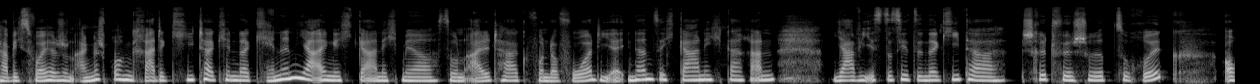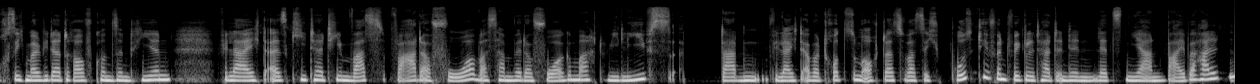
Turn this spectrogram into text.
habe ich es vorher schon angesprochen, gerade Kita-Kinder kennen ja eigentlich gar nicht mehr so einen Alltag von davor, die erinnern sich gar nicht daran. Ja, wie ist das jetzt in der Kita Schritt für Schritt zurück? Auch sich mal wieder darauf konzentrieren, vielleicht als Kita-Team, was war davor, was haben wir davor gemacht, wie lief's, dann vielleicht aber trotzdem auch das, was sich positiv entwickelt hat in den letzten Jahren beibehalten?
